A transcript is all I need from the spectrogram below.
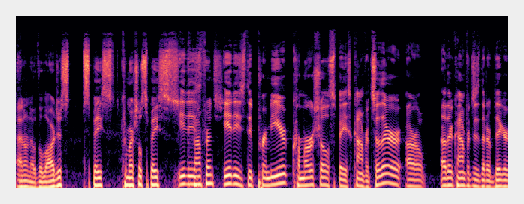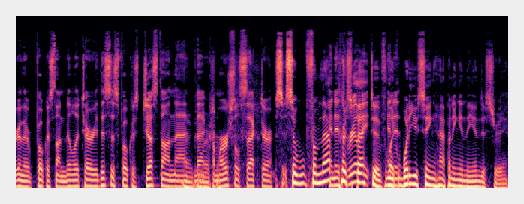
I don't know the largest space commercial space It is conference. It is the premier commercial space conference. So there are other conferences that are bigger and they're focused on military. This is focused just on that On that commercial. commercial sector. So, so from that And it's really- perspective, like, it- what are you seeing happening in the industry?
